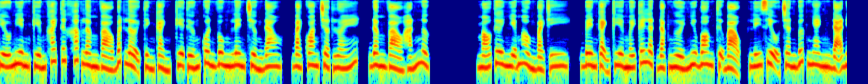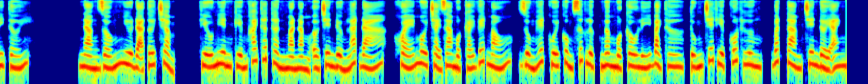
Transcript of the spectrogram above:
Thiếu niên kiếm khách tức khắc lâm vào bất lợi tình cảnh kia tướng quân vung lên trường đao, bạch quang chợt lóe, đâm vào hắn ngực. Máu tươi nhiễm hồng bạch y, bên cạnh kia mấy cái lật đặc người như bom tự bạo, Lý Diệu chân bước nhanh đã đi tới. Nàng giống như đã tới chậm, thiếu niên kiếm khách thất thần mà nằm ở trên đường lát đá, khóe môi chảy ra một cái vết máu, dùng hết cuối cùng sức lực ngâm một câu lý bạch thơ, túng chết hiệp cốt hương, bất tàm trên đời anh.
